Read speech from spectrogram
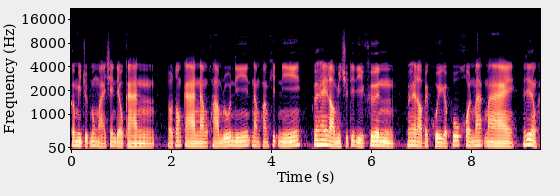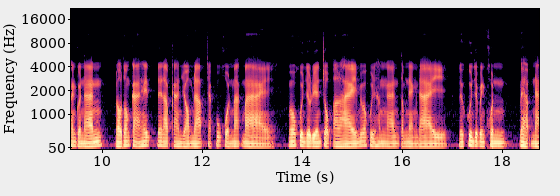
ก็มีจุดมุ่งหมายเช่นเดียวกัน เราต้องการนำความรู้นี้นำความคิดนี้ เพื่อให้เรามีชีวิตที่ดีขึ้น เพื่อให้เราไปคุยกับผู้คนมากมาย และที่สำคัญกว่านั้น เราต้องการให้ได้รับการยอมรับจากผู้คนมากมาย ไม่ว่าคุณจะเรียนจบอะไร ไม่ว่าคุณจะทำงานตำแหน่งใด หรือคุณจะเป็นคน แบบไหน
